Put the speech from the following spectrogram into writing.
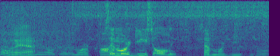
Oh, yeah. more. Seven more geese only. Seven more geese in total.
